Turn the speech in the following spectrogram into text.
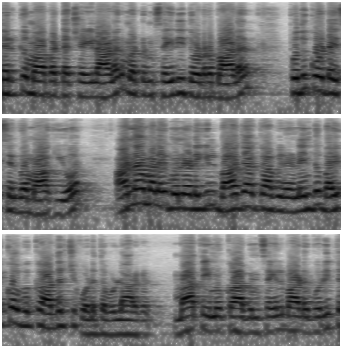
தெற்கு மாவட்ட செயலாளர் மற்றும் செய்தி தொடர்பாளர் புதுக்கோட்டை செல்வம் ஆகியோர் அண்ணாமலை முன்னணியில் பாஜகவில் இணைந்து வைகோவுக்கு அதிர்ச்சி கொடுத்துள்ளார்கள். மதிமுகவின் செயல்பாடு குறித்து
